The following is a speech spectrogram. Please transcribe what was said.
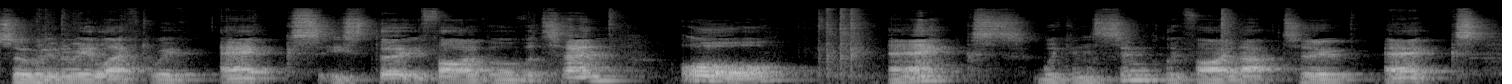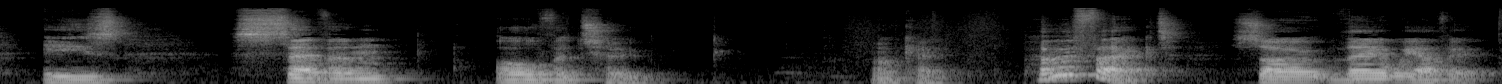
So we're going to be left with x is 35 over 10 or x, we can simplify that to x is 7 over 2. Okay, perfect. So there we have it.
